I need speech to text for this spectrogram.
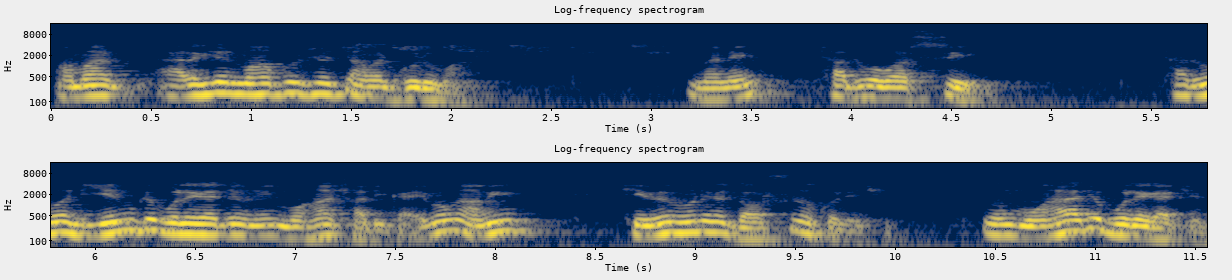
আমার আরেকজন মহাপুরুষ হচ্ছে আমার গুরুমা। মানে সাধু বাবার স্ত্রী। সাধু বাবা নিজের মুখে বলে গেছেন উনি মহাসারিকা এবং আমি সেভাবে ওনাকে দর্শনও করেছি। এবং মহারাজও বলে গেছেন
